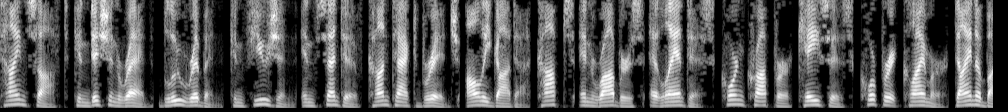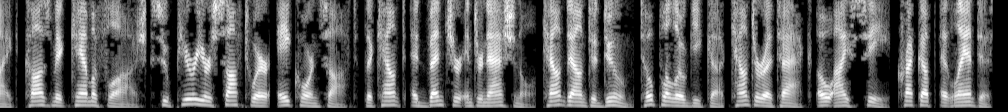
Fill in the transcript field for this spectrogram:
Tynesoft Condition Red Blue Ribbon Confusion Incentive Contact Bridge Alligata Cops and Robbers Atlantis Corn Cropper Cases Corporate Climber Dynabyte Cosmic Camouflage Superior Software Acornsoft The Count Adventure International Countdown to Doom Topologika Counterattack OIC Crackup Atlantis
